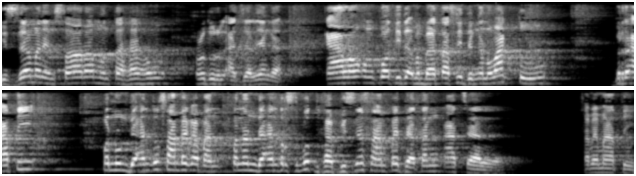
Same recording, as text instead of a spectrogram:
yang sara muntahahu hudurul ajal ya enggak? Kalau engkau tidak membatasi dengan waktu, berarti penundaan itu sampai kapan? Penundaan tersebut habisnya sampai datang ajal. Sampai mati.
